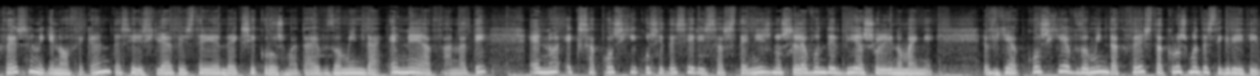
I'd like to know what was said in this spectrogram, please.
Χθες ανακοινώθηκαν 4.036 κρούσματα, 79 θάνατοι, ενώ 624 ασθενείς νοσηλεύονται διασωληνωμένοι. 270 χθες τα κρούσματα στην Κρήτη.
